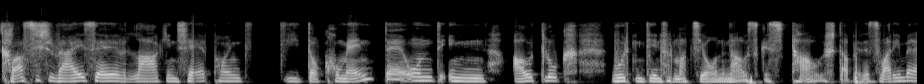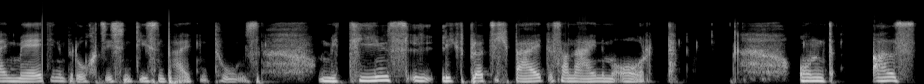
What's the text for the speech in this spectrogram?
Klassischerweise lag in SharePoint die Dokumente und in Outlook wurden die Informationen ausgetauscht. Aber es war immer ein Medienbruch zwischen diesen beiden Tools. Und mit Teams liegt plötzlich beides an einem Ort. Und als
